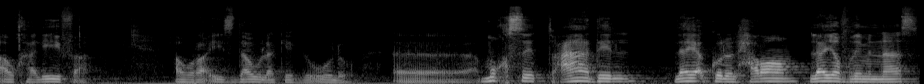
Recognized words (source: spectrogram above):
أو خليفة أو رئيس دولة كيف بيقولوا مقسط عادل لا يأكل الحرام لا يظلم الناس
